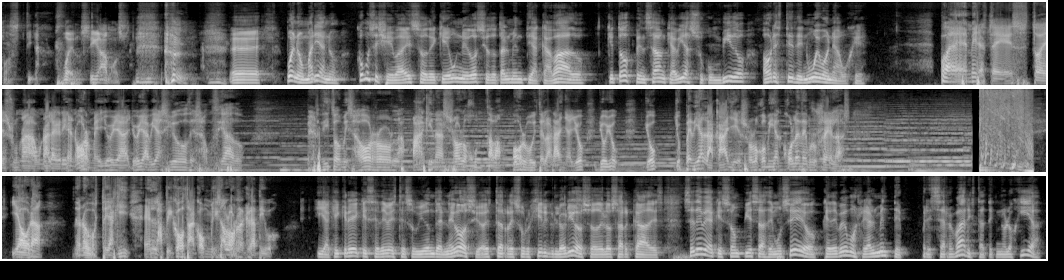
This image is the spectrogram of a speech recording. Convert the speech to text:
Hostia. Bueno, sigamos. Eh, bueno, Mariano, ¿cómo se lleva eso de que un negocio totalmente acabado, que todos pensaban que había sucumbido, ahora esté de nuevo en auge? Pues mira, este, esto es una, una alegría enorme. Yo ya, yo ya había sido desahuciado. Perdí todos mis ahorros, las máquinas solo juntaban polvo y telaraña. Yo, yo, yo, yo, yo pedía en la calle, solo comía cole de Bruselas. Y ahora, de nuevo estoy aquí en la picota con mi salón recreativo. ¿Y a qué cree que se debe este subidón del negocio, este resurgir glorioso de los arcades? ¿Se debe a que son piezas de museo, que debemos realmente preservar esta tecnología?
